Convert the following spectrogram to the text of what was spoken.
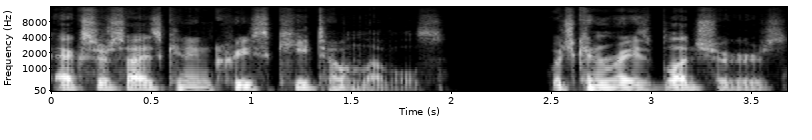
Exercise can increase ketone levels, which can raise blood sugars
